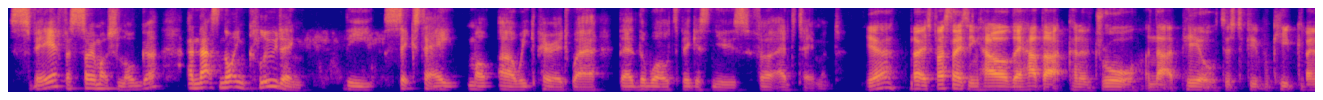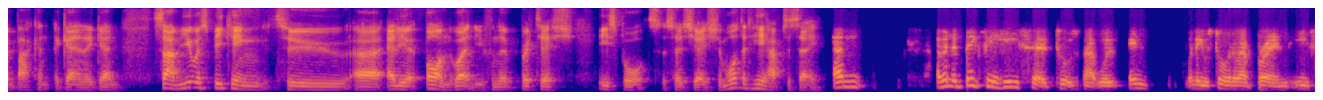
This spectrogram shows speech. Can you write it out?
sphere for so much longer. And that's not including the six to eight uh, week period where they're the world's biggest news for entertainment. Yeah, no, it's fascinating how they had that kind of draw and that appeal just to people keep going back and again and again. Sam, you were speaking to uh, Elliot Bond, weren't you, from the British Esports Association? What did he have to say? Um, I mean, the big thing he said talks about was in when he was talking about Britain, East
